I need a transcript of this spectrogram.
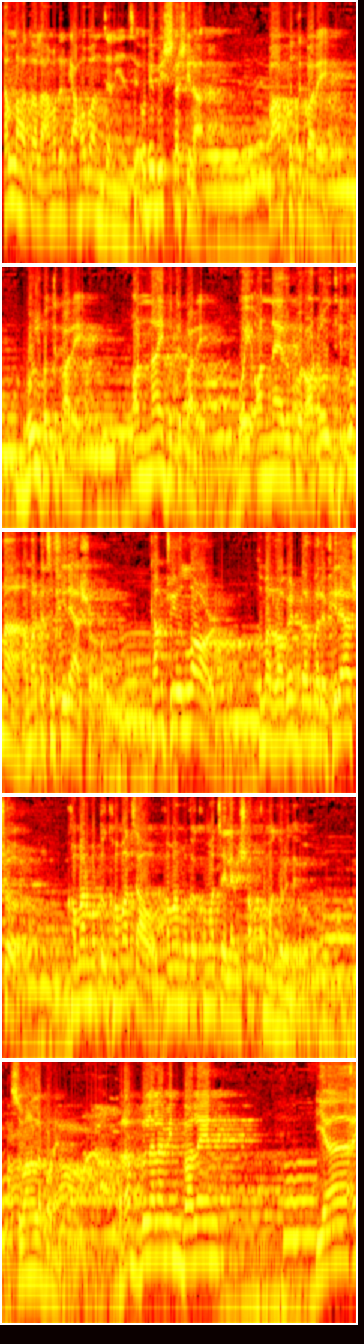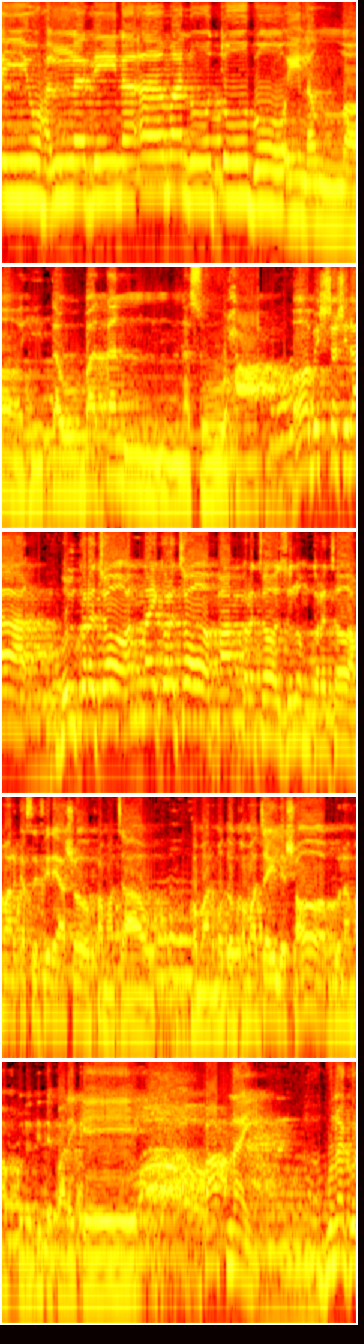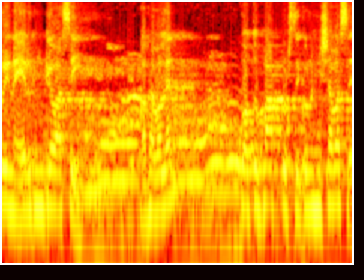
আল্লাহ তালা আমাদেরকে আহ্বান জানিয়েছে, ওহে বিশ্বাসীরা, পাপ হতে পারে, ভুল হতে পারে, অন্যায় হতে পারে, ওই অন্যায়ের উপর অটল থেকো না, আমার কাছে ফিরে আসো। কাম টু ইউর লর্ড তোমার রবের দরবারে ফিরে আসো। ক্ষমার মতো ক্ষমা চাও, ক্ষমার মতো ক্ষমা চাইলে আমি সব ক্ষমা করে দেব। সুবহানাল্লাহ পড়েন। রব্বুল আলামিন বলেন يا أيها الذين آمنوا توبوا إلى الله توبة نصوحا ও বিশ্বাসীরা ভুল করেছো অন্যায় করেছো পাপ করেছো জুলুম করেছো আমার কাছে ফিরে আসো ক্ষমা চাও ক্ষমার মতো ক্ষমা চাইলে সব গুনাহ মাফ করে দিতে পারে কে পাপ নাই গুনাহ করি নাই এরকম কেউ আছি কথা বলেন কত পাপ করছি কোনো হিসাব আছে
